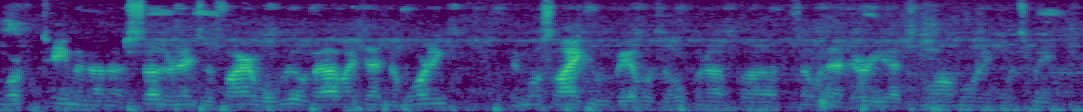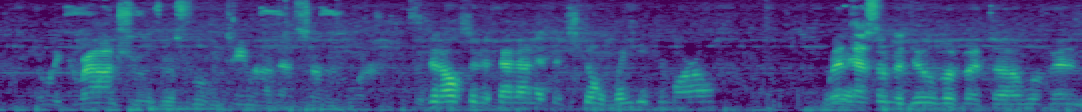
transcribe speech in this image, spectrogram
more containment on the southern edge of the fire, we'll reevaluate that in the morning, and most likely we'll be able to open up uh, some of that area tomorrow morning once we really ground truth there's full containment on that southern border. Does it also depend on if it's still windy tomorrow? Wind has something to do with it, but uh, we've been,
